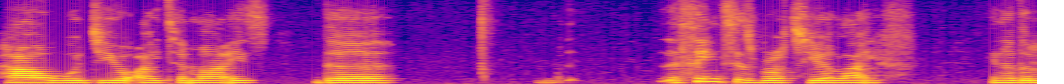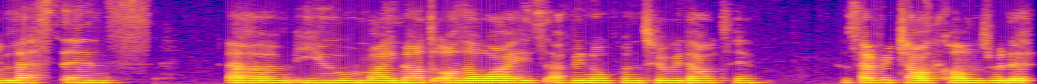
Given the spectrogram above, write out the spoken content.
how would you itemize the the things he's brought to your life? You know, the mm-hmm. blessings um, you might not otherwise have been open to without him. Because every child comes with a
